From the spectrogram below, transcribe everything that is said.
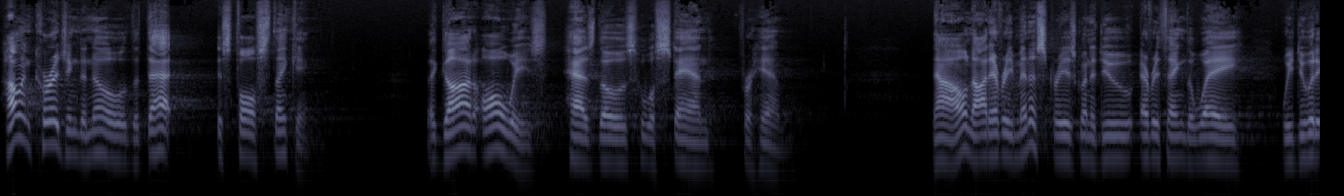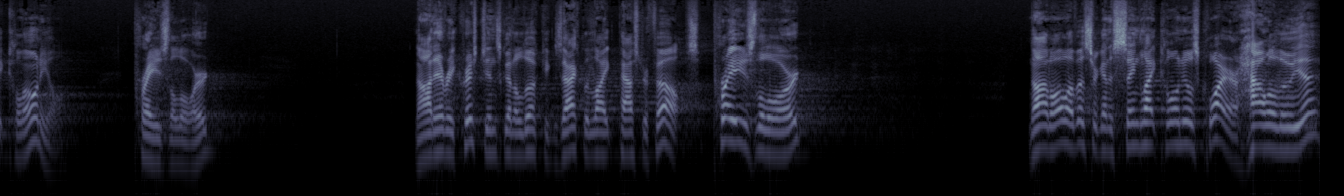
How encouraging to know that that is false thinking. That God always has those who will stand for Him. Now, not every ministry is going to do everything the way We do it at Colonial. Praise the Lord. Not every Christian's going to look exactly like Pastor Phelps. Praise the Lord. Not all of us are going to sing like Colonial's choir. Hallelujah.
